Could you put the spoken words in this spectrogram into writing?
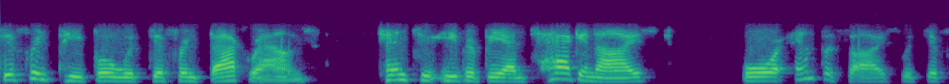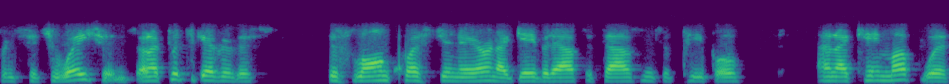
different people with different backgrounds tend to either be antagonized or empathize with different situations. And I put together this this long questionnaire and I gave it out to thousands of people. And I came up with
